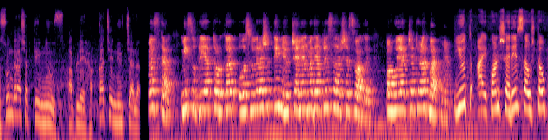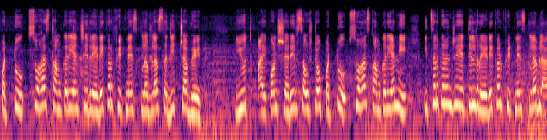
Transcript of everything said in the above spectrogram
वसुंधरा शक्ती न्यूज आपले हक्काचे न्यूज चॅनल. नमस्कार मी सुप्रिया तोडकर वसुंधरा शक्ती न्यूज चॅनलमध्ये आपले सहर्ष स्वागत. पाहूया आजच्या ठळक बातम्या. युथ आयकॉन शरीर सौष्ठव पट्टू सुहास खामकर यांची रेडेकर फिटनेस क्लबला सदिच्छा भेट. युथ आयकॉन शरीर सौष्ठव पट्टू सुहास खामकर यांनी इचलकरंजी येथील रेडेकर फिटनेस क्लबला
